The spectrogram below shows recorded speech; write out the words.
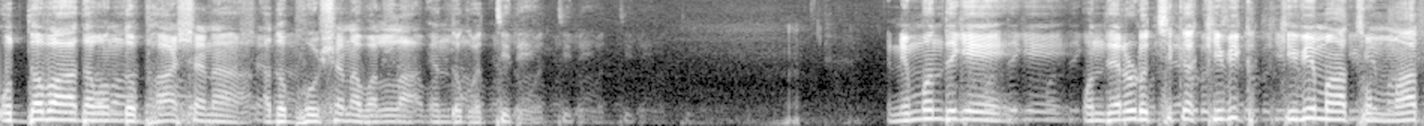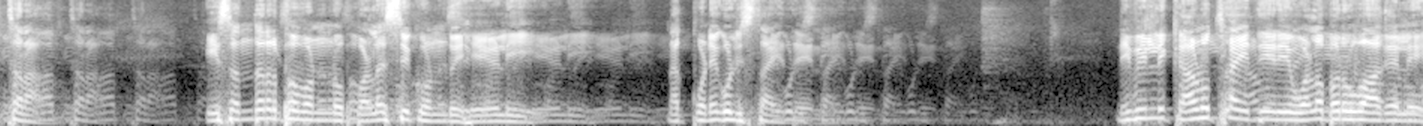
ಉದ್ದವಾದ ಒಂದು ಭಾಷಣ, ಅದು ಭೂಷಣವಲ್ಲ ಎಂದು ಗೊತ್ತಿದೆ. ನಿಮ್ಮೊಂದಿಗೆ ಒಂದೆರಡು ಚಿಕ್ಕ ಕಿವಿ ಕಿವಿ ಮಾತು ಮಾತ್ರ ಈ ಸಂದರ್ಭವನ್ನು ಬಳಸಿಕೊಂಡು ಹೇಳಿ ನಾ ಕೊನೆಗೊಳಿಸ್ತಾ ಇದ್ದೇನೆ. ನೀವಿಲ್ಲಿ ಕಾಣುತ್ತಾ ಇದ್ದೀರಿ ಒಳ ಬರುವಾಗಲೇ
